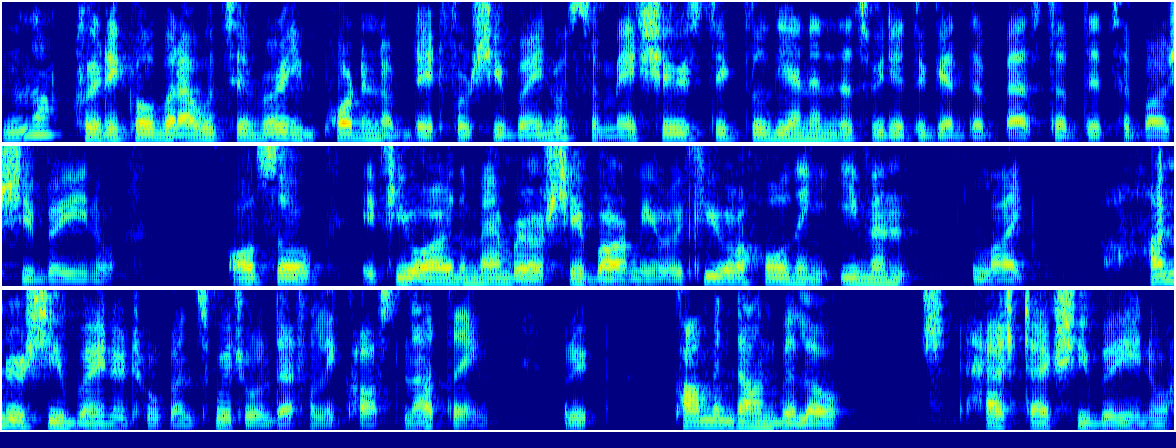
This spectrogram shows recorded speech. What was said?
not critical, but I would say very important update for Shiba Inu. So make sure you stick till the end in this video to get the best updates about Shiba Inu. Also, if you are the member of Shiba Army or if you are holding even like 100 Shiba Inu tokens, which will definitely cost nothing, but comment down below hashtag Shiba Inu,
